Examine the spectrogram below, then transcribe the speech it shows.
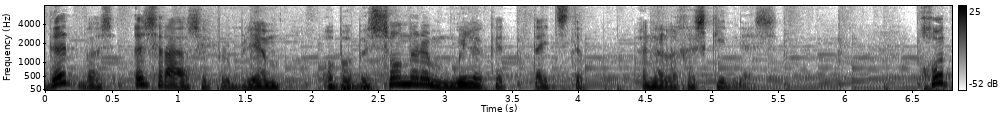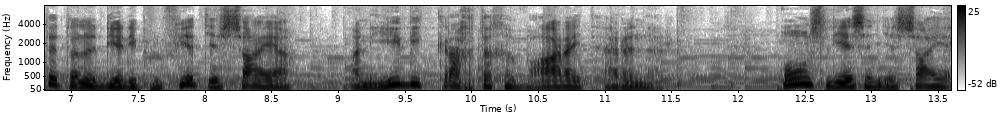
Dit was Israel se probleem op 'n besondere moeilike tydstip in hulle geskiedenis. God het hulle deur die profeet Jesaja aan hierdie kragtige waarheid herinner. Ons lees in Jesaja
